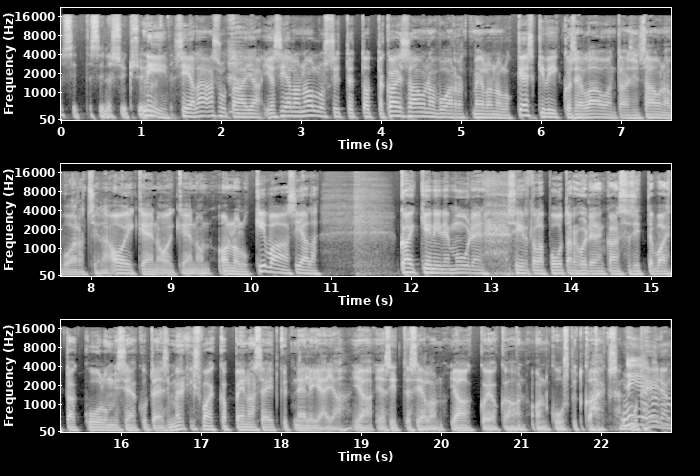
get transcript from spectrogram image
sitten sinne syksyyn Niin, asti. siellä asutaan ja, ja siellä on ollut sitten totta kai saunavuorot. Meillä on ollut keskiviikkoisen lauantaisin saunavuorot siellä oikein, oikein on, on ollut kivaa siellä. Kaikkien niiden muiden siirtolapuutarhuiden kanssa sitten vaihtaa kuulumisia, kuten esimerkiksi vaikka Pena 74 ja, ja, ja sitten siellä on Jaakko, joka on, on 68. Niin, Mutta heidän varmaan-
